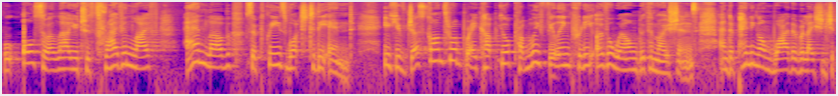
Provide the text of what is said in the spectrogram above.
will also allow you to thrive in life and love, so please watch to the end. If you've just gone through a breakup, you're probably feeling pretty overwhelmed with emotions, and depending on why the relationship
